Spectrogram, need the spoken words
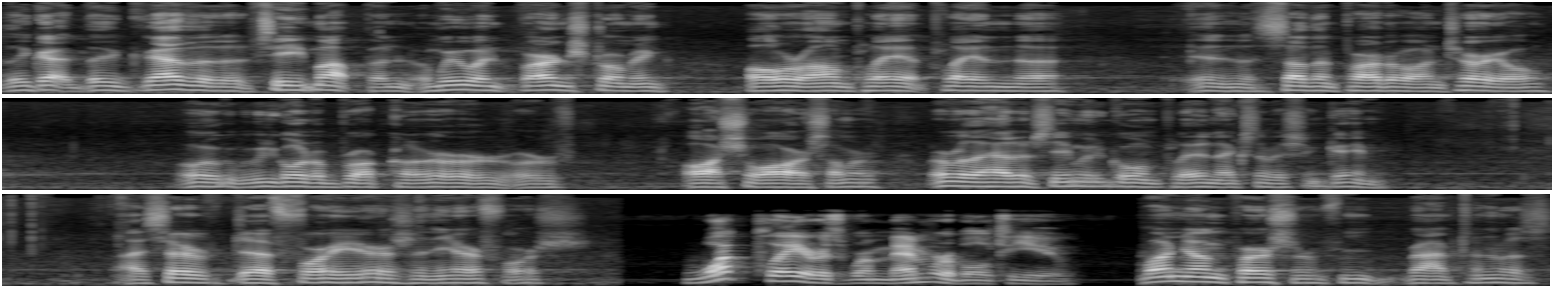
they got they gathered a team up, and we went barnstorming all around playing playing uh, in the southern part of Ontario. Or we'd go to Brooklin or, or Oshawa or somewhere. Wherever they had a team, we'd go and play an exhibition game. I served uh, four years in the Air Force. What players were memorable to you? One young person from Brampton was,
